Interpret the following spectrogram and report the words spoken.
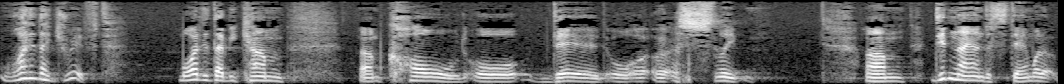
why did they drift? Why did they become um, cold or dead or, or asleep? Um, didn't they understand what it,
